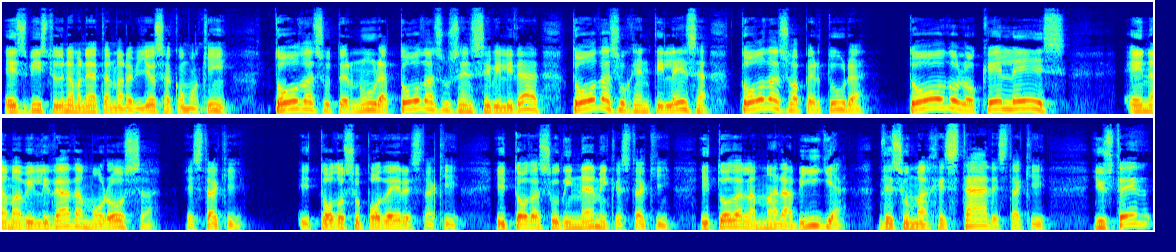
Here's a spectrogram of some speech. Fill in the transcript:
es visto de una manera tan maravillosa como aquí toda su ternura, toda su sensibilidad, toda su gentileza, toda su apertura, todo lo que Él es en amabilidad amorosa está aquí. Y todo su poder está aquí. Y toda su dinámica está aquí. Y toda la maravilla de su majestad está aquí. Y usted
